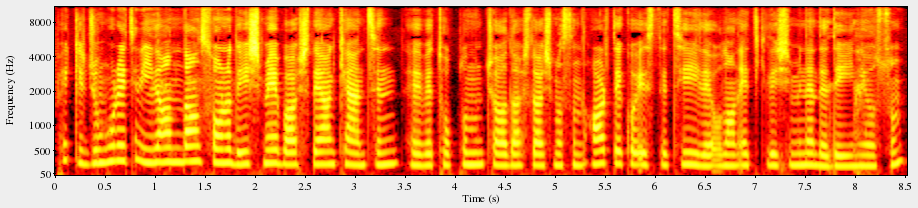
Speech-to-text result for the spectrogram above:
Peki Cumhuriyet'in ilanından sonra değişmeye başlayan kentin e, ve toplumun çağdaşlaşmasının Art Deco estetiğiyle olan etkileşimine de değiniyorsun.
